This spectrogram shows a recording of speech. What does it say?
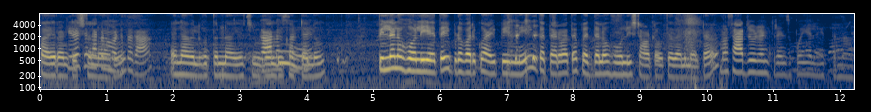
ఫైర్ అంటిస్తున్నారు. ఎలా వెలుగుతున్నాయో చూడండి కట్టెలు. పిల్లల హోలీ అయితే ఇప్పటి వరకు అయిపోయింది. ఇంకా తర్వాత పెద్దల హోలీ స్టార్ట్ అవుతుంది అనమాట మా సార్ చూడండి ఫ్రెండ్స్ పోయి వెలిగిస్తున్నారు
